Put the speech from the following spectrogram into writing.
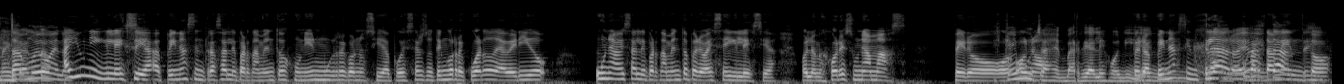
está muy buena. Hay una iglesia, apenas entras al departamento de Junín, muy reconocida, puede ser. Yo tengo recuerdo de haber ido una vez al departamento, pero a esa iglesia. O a lo mejor es una más pero hay muchas en barriales bonitas. Pero apenas entras al departamento.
